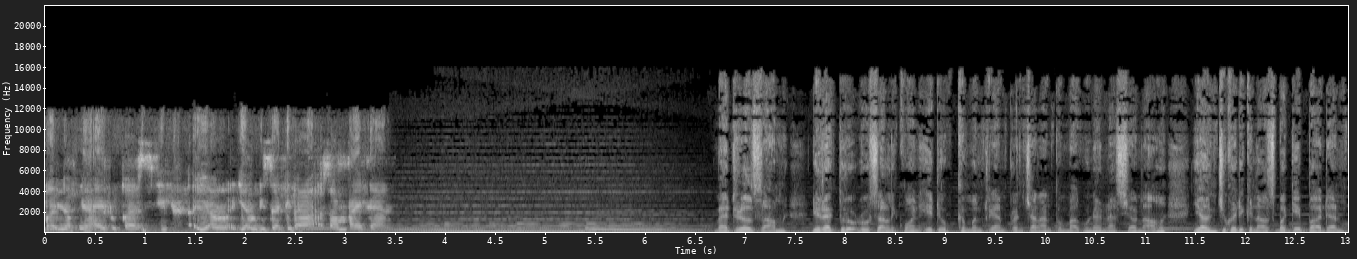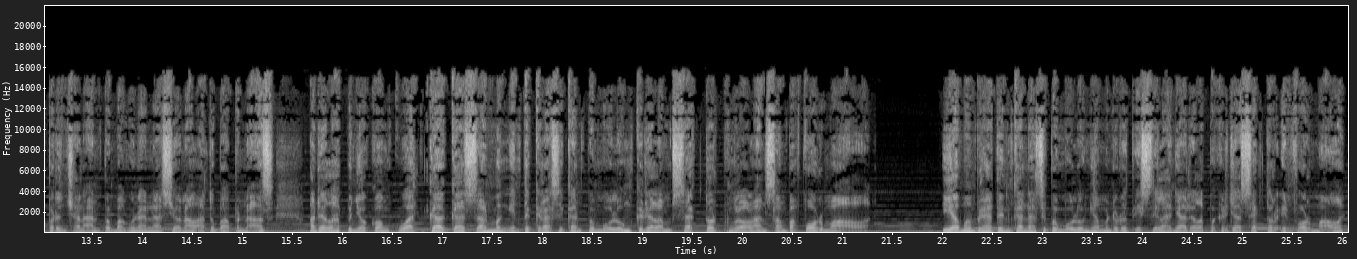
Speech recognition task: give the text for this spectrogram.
banyaknya edukasi yang yang bisa kita sampaikan. Madril Zam, Direktur Urusan Lingkungan Hidup Kementerian Perencanaan Pembangunan Nasional yang juga dikenal sebagai Badan Perencanaan Pembangunan Nasional atau Bapenas, adalah penyokong kuat gagasan mengintegrasikan pemulung ke dalam sektor pengelolaan sampah formal. Ia memprihatinkan nasib pemulung yang menurut istilahnya adalah pekerja sektor informal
